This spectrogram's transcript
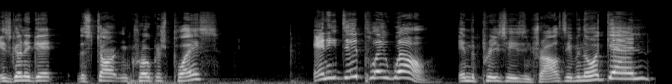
is going to get the start in Croker's place, and he did play well in the preseason trials. Even though again,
